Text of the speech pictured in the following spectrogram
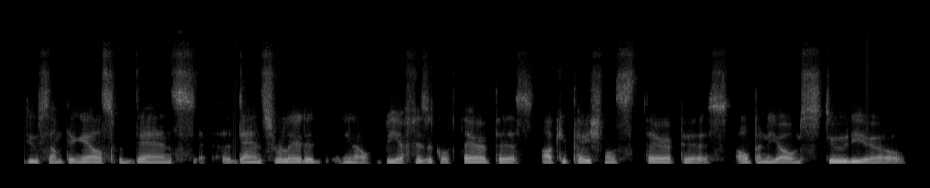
do something else with dance uh, dance related you know be a physical therapist occupational therapist open your own studio.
